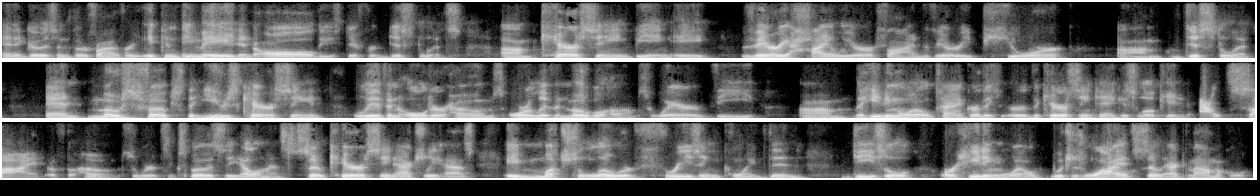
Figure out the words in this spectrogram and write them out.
and it goes into the refinery, it can be made into all these different distillates um, kerosene being a very highly refined, very pure um, distillate. And most folks that use kerosene live in older homes or live in mobile homes where the um, the heating oil tank or the or the kerosene tank is located outside of the home, so where it's exposed to the elements. So kerosene actually has a much lower freezing point than diesel or heating oil, which is why it's so economical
